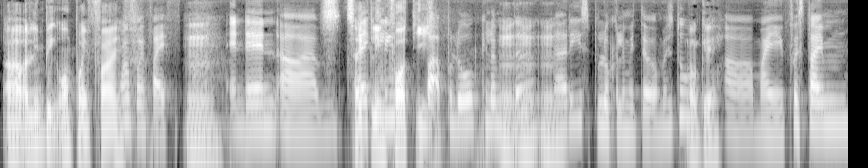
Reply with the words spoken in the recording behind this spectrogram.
Uh, Olympic 1.5. 1.5. Mm. And then um, Cycling 40. 40 km, Mm, mm, mm. lari 10 km. Masa tu Okay. uh, my first time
